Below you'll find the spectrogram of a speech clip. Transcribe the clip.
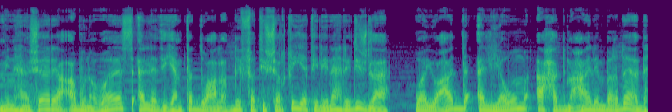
منها شارع أبو نواس الذي يمتد على الضفة الشرقية لنهر دجلة ويعد اليوم أحد معالم بغداد.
